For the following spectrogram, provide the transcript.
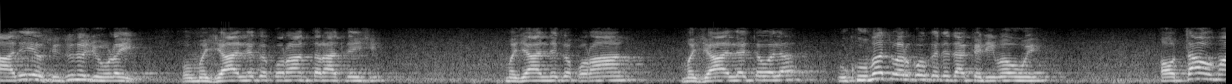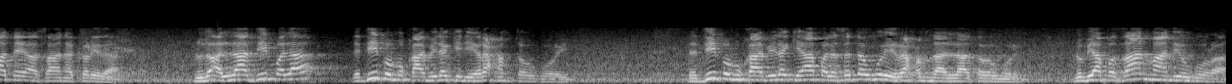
عالی او سيزونه جوړي او مجال لګ قران ترات لې شي مجال لګ قران مجال لته ولا حکومت ورکو کده دا کلمه وي او تاو ماته اسانه کړی دا نو دا الله دی پلا د دې په مقابله کې دی رحم ته وګورئ د دې په مقابله کې اپ له ست وګورئ رحم د الله ته وګورئ نو بیا په ځان باندې وګورئ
